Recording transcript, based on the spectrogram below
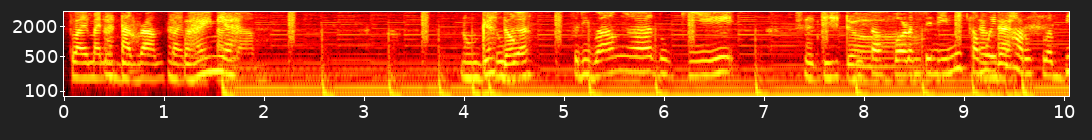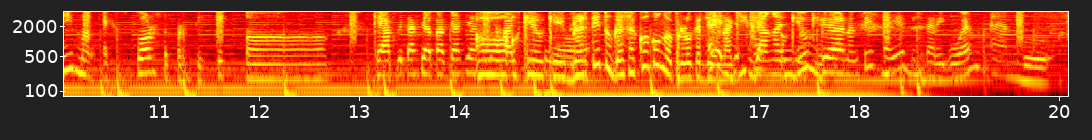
Selain main Aduh, Instagram, selain main ya? Instagram. Nugas dong. Tugas sedih banget, Nuki. Sedih dong. Di self quarantine ini kamu itu harus lebih mengeksplor seperti TikTok, kayak aplikasi-aplikasi yang Oh oke gitu oke. Berarti tugas aku aku nggak perlu kerjain eh, lagi kan? jangan Oke, oke, juga nanti saya dicari UMN bu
